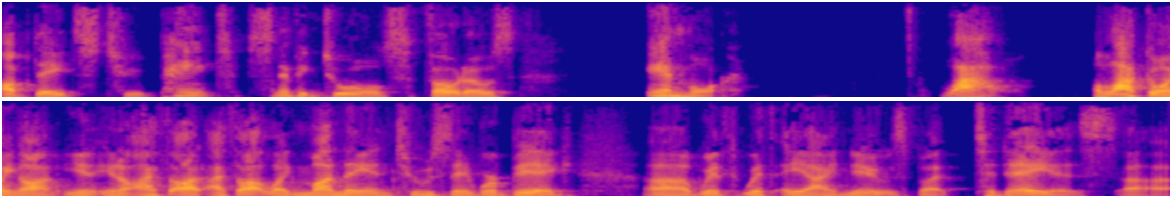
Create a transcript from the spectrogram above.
updates to paint, snipping tools, photos, and more. Wow a lot going on. You, you, know, I thought I thought like Monday and Tuesday were big uh, with with AI news, but today is uh,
